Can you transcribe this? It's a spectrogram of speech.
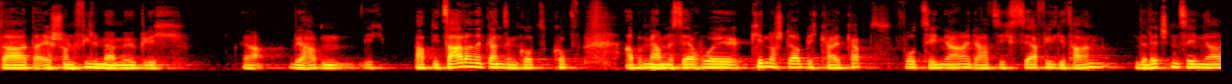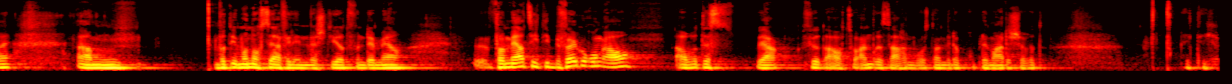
da, da ist schon viel mehr möglich. Ja, wir haben, ich habe die Zahlen nicht ganz im Kopf, aber wir haben eine sehr hohe Kindersterblichkeit gehabt vor zehn Jahren. Da hat sich sehr viel getan in den letzten zehn Jahren. Ähm, wird immer noch sehr viel investiert. Von dem her vermehrt sich die Bevölkerung auch, aber das ja, führt auch zu anderen Sachen, wo es dann wieder problematischer wird. Richtig.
